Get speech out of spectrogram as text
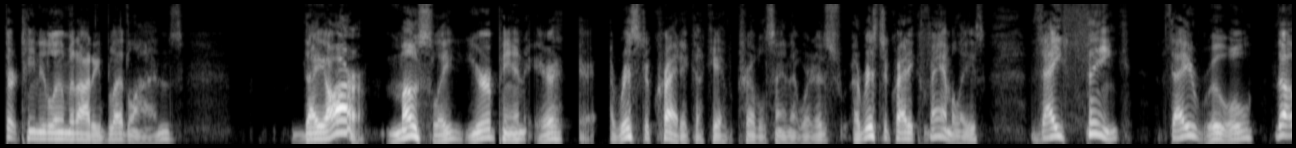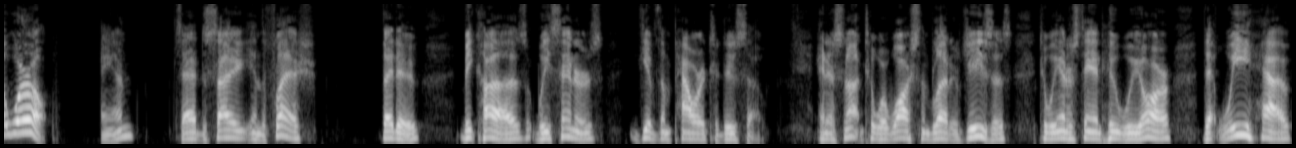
13 Illuminati bloodlines, they are mostly European aristocratic, I have trouble saying that word, aristocratic families. They think they rule the world. And, sad to say, in the flesh, they do, because we sinners give them power to do so. And it's not until we're washed in the blood of Jesus, till we understand who we are, that we have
